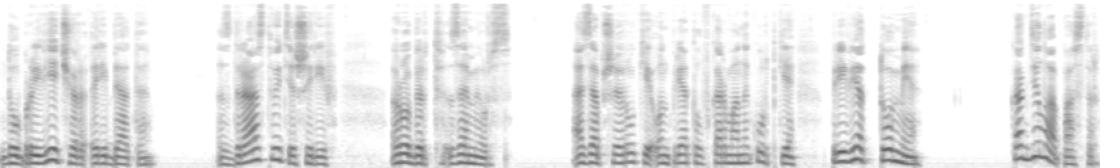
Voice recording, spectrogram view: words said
«Добрый вечер, ребята!» «Здравствуйте, шериф!» Роберт замерз. Озябшие руки он прятал в карманы куртки. «Привет, Томми!» «Как дела, пастор?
